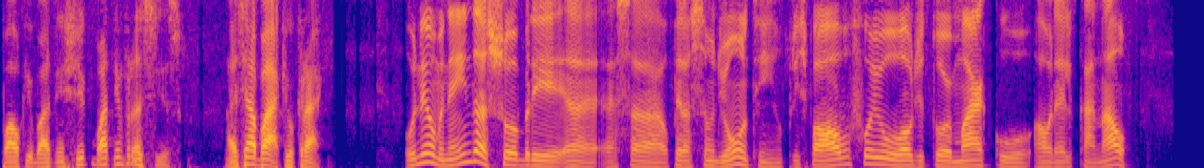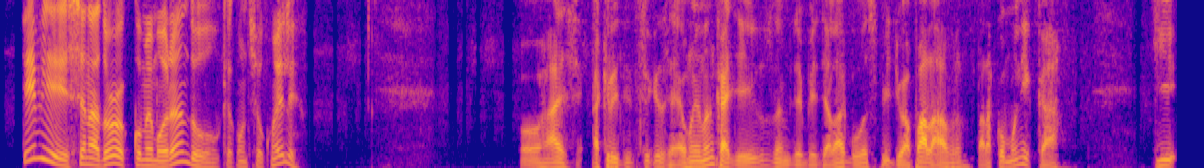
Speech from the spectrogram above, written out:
Pau que bate em Chico, bate em Francisco. Aí se abaque o craque. O Neumann, ainda sobre é, essa operação de ontem, o principal alvo foi o auditor Marco Aurélio Canal. Teve senador comemorando o que aconteceu com ele? Oh, acredite se quiser, o Renan Calheiros, do MDB de Alagoas, pediu a palavra para comunicar que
